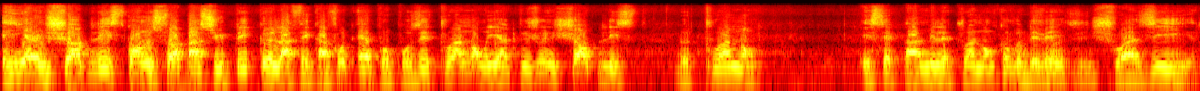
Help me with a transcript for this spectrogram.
Et il y a une short list, qu'on ne soit pas surpris que la FECAFOOT ait proposé trois noms. Il y a toujours une short list de trois noms. Et c'est parmi les trois noms que vous devez choisir.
